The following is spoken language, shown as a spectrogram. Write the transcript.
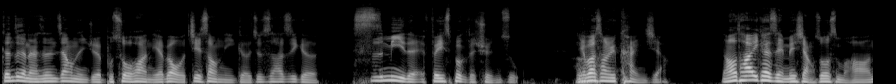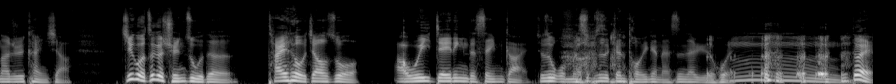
跟这个男生这样子，你觉得不错的话，你要不要我介绍你一个？就是他是一个私密的 Facebook 的群组，你要不要上去看一下？’然后他一开始也没想说什么，好，那就去看一下。结果这个群组的 title 叫做。Are we dating the same guy？就是我们是不是跟同一个男生在约会？嗯，对。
